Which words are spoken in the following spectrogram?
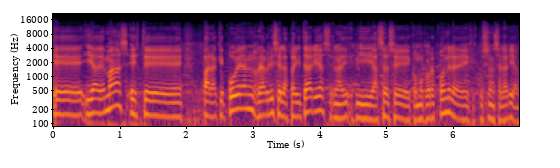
eh, y además este, para que puedan reabrirse las paritarias y hacerse como corresponde la discusión salarial.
